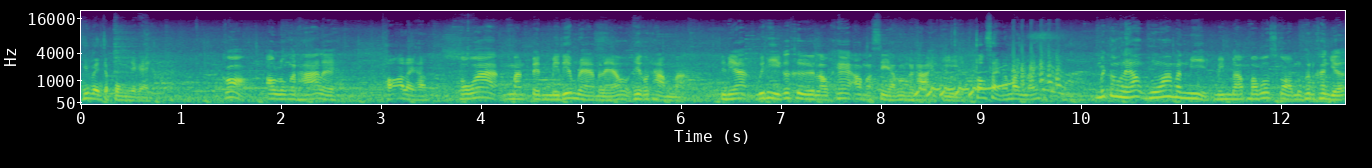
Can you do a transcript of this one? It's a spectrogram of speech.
พี่เบนจะปรุงยังไง ก็เอาลงกระทะเลยเพ ราะอะไรครับเพเพราะว่ามันเป็นมีเดียมแรมแล้วที่เขาทำอะ ทีเนี้ยวิธีก็คือเราแค่เอามาเสียบบนกระทะอีกทีต้องใส่น้ำมันไหม ไม่ต้องแล้ว เพราะว่ามันมีมีบับเบิลสกอร์มันค่อนข้างเยอะ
